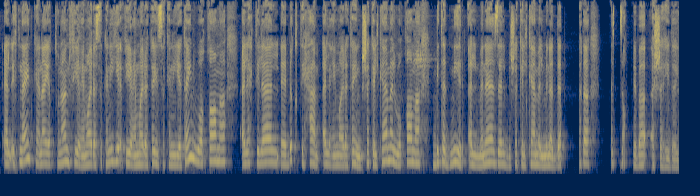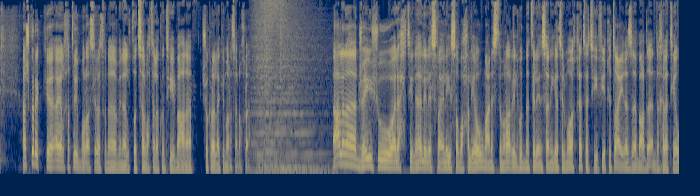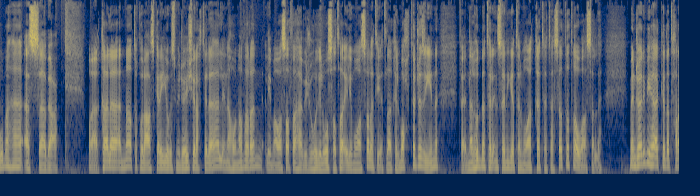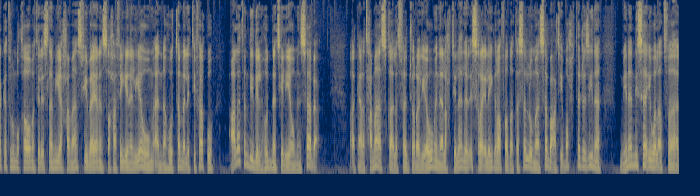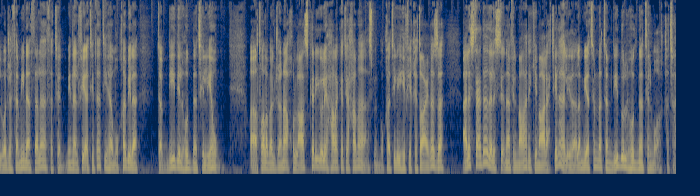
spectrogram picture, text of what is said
الاثنين كانا يقطنان في عمارة سكنية في عمارتين سكنيتين وقام الاحتلال باقتحام العمارتين بشكل كامل وقام بتدمير المنازل بشكل كامل. كامل من الداتا أقرباء الشهيدين. أشكرك آية الخطيب مراسلتنا من القدس المحتلة كنت معنا. شكرا لك مرة أخرى. أعلن جيش الاحتلال الإسرائيلي صباح اليوم عن استمرار الهدنة الإنسانية المؤقتة في قطاع غزة بعد أن دخلت يومها السابع. وقال الناطق العسكري باسم جيش الاحتلال إنه نظرا لما وصفها بجهود الوسطاء لمواصلة إطلاق المحتجزين فإن الهدنة الإنسانية المؤقتة ستتواصل. من جانبها أكدت حركة المقاومة الإسلامية حماس في بيان صحفي اليوم أنه تم الاتفاق على تمديد الهدنة ليوم سابع. وكانت حماس قالت فجر اليوم أن الاحتلال الإسرائيلي رفض تسلم سبعة محتجزين من النساء والأطفال وجثمين ثلاثة من الفئة ذاتها مقابل تمديد الهدنة اليوم. وطلب الجناح العسكري لحركة حماس من مقاتليه في قطاع غزة الاستعداد لاستئناف المعارك مع الاحتلال إذا لم يتم تمديد الهدنة المؤقتة.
